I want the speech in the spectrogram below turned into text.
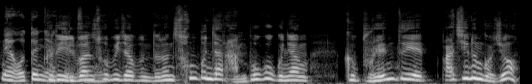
네, 어떤 근데 일반. 소비자분들은 성분 잘 안 보고 그냥 그 브랜드에 빠지는 거죠.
